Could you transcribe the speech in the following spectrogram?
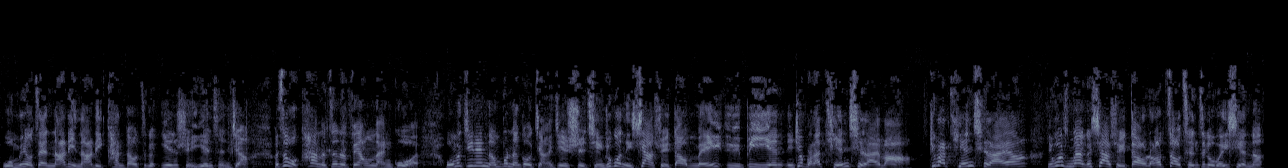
我没有在哪里哪里看到这个淹水淹成这样，可是我看了真的非常难过。我们今天能不能够讲一件事情？如果你下水道没雨必淹，你就把它填起来嘛，就把它填起来啊！你为什么要有个下水道，然后造成这个危险呢？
